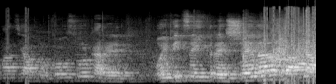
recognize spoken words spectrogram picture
formația Proconsul, care o invit să intre în scenă. Va avea...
